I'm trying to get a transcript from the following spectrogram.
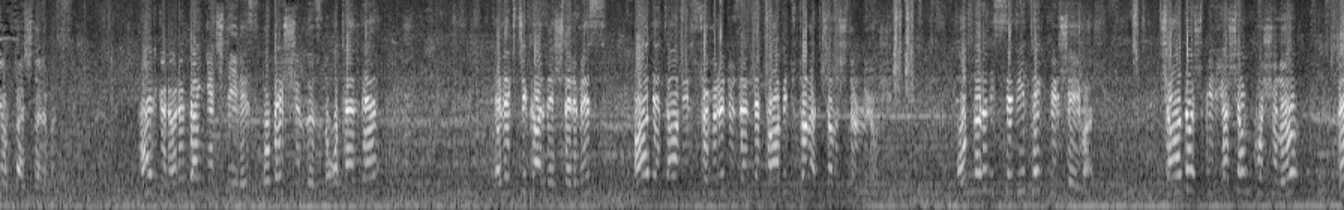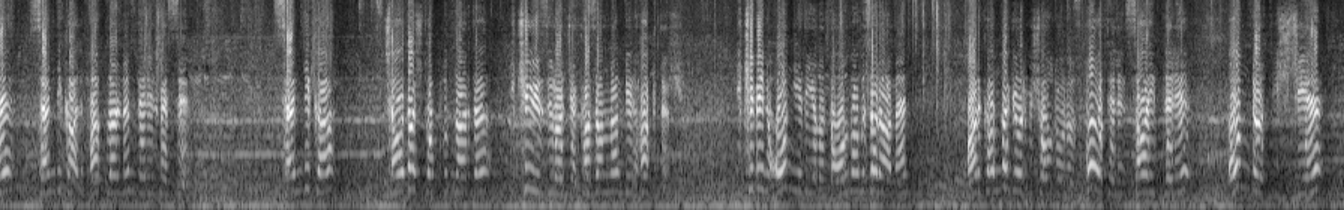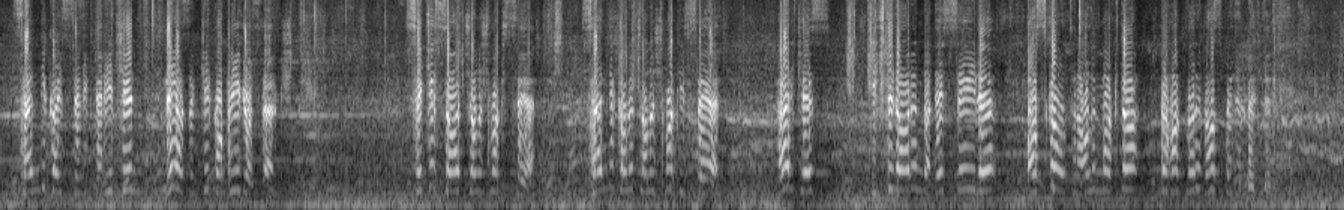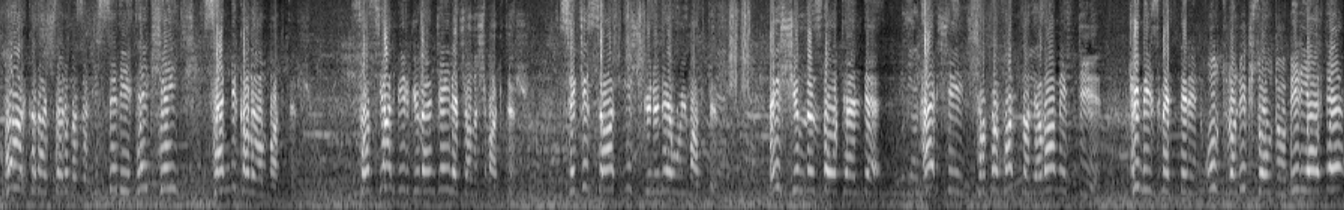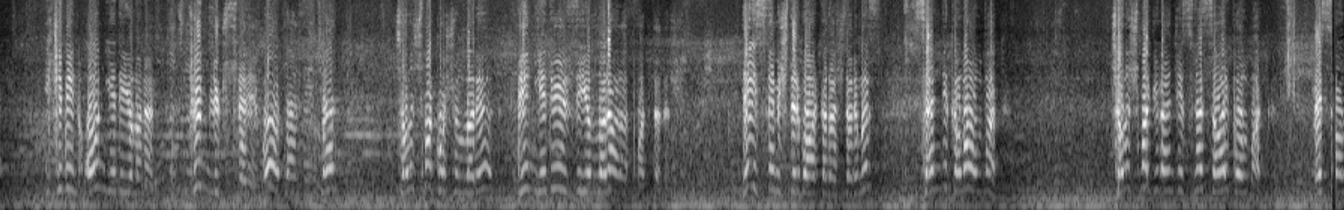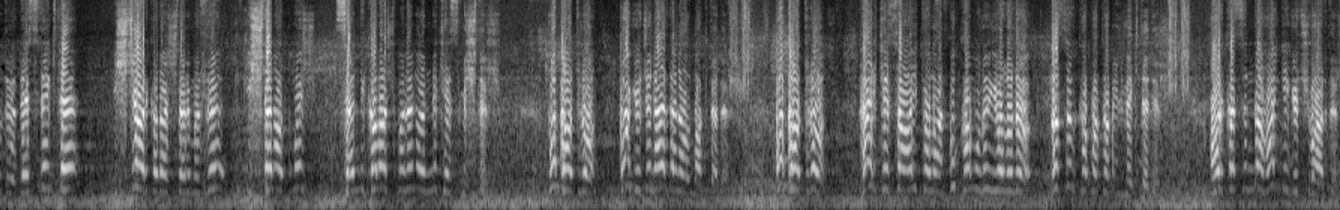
yurttaşlarımız. Her gün önünden geçtiğiniz bu beş yıldızlı otelde emekçi kardeşlerimiz adeta bir sömürü düzenine tabi tutarak çalıştırılıyor. Onların istediği tek bir şey var. Çağdaş bir yaşam koşulu ve sendikal haklarının verilmesi. Sendika çağdaş toplumlarda 200 yıl önce kazanılan bir haktır. 2017 yılında olmamıza rağmen arkamda görmüş olduğunuz bu otelin sahipleri 14 işçiye sendika istedikleri için ne yazık ki kapıyı göstermiştir. 8 saat çalışmak isteyen, sendikalı çalışmak isteyen herkes iktidarın da desteğiyle baskı altına alınmakta ve hakları gasp edilmektedir. Bu arkadaşlarımızın istediği tek şey sendikalı olmaktır. Bir güvenceyle çalışmaktır. 8 saat iş gününe uymaktır. 5 yıldızlı otelde her şeyin şatafatla devam ettiği, tüm hizmetlerin ultra lüks olduğu bir yerde 2017 yılının tüm lüksleri bu oteldeyken çalışma koşulları 1700'lü yılları aratmaktadır. Ne istemiştir bu arkadaşlarımız? Sendikalı olmak, çalışma güvencesine sahip olmak, mesaj aldığı destekle işçi arkadaşlarımızı işten atmış, sendikalaşmanın önünü kesmiştir. Bu patron bu gücü nereden almaktadır? Bu patron herkese ait olan bu kamunun yolunu nasıl kapatabilmektedir? Arkasında hangi güç vardır?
